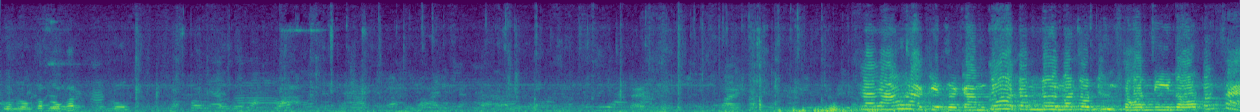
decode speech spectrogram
กลมลงกับลงครับลง และแล้วค่ะกิจกรรมก็ดำเนินมาจนถึงตอนนี้เนาะตั้งแต่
